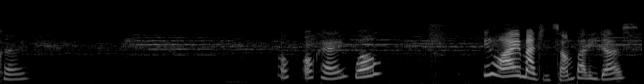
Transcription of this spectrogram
Okay. Oh, okay. Well, you know, I imagine somebody does.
